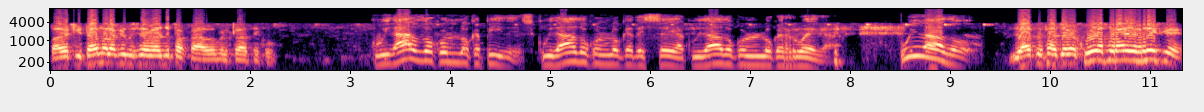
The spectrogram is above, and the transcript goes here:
para quitarnos la que nos hicieron el año pasado en el Clásico. Cuidado con lo que pides, cuidado con lo que desea, cuidado con lo que ruega. Cuidado. Ya te me cuida por ahí, Enrique.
